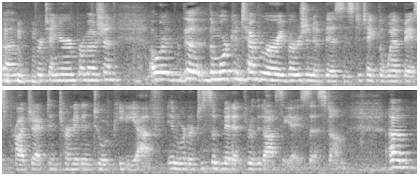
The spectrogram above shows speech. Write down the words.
um, for tenure and promotion. Or the, the more contemporary version of this is to take the web-based project and turn it into a PDF in order to submit it through the dossier system. Um,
